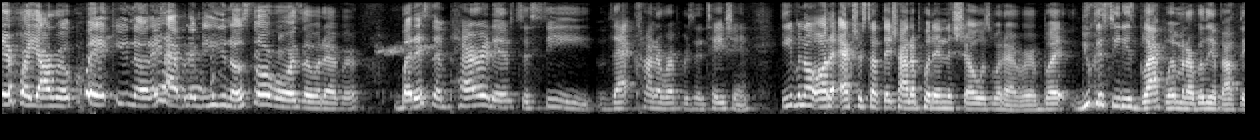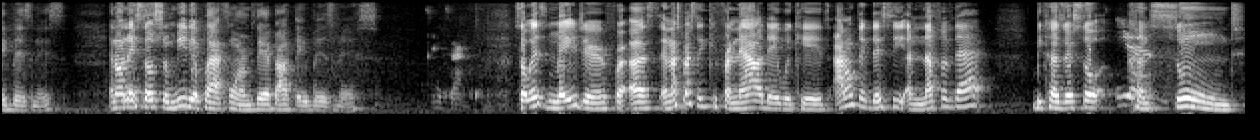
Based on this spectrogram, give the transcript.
there for y'all real quick. You know, they happen to be, you know, sorors or whatever. But it's imperative to see that kind of representation, even though all the extra stuff they try to put in the show is whatever. But you can see these black women are really about their business. And on their social media platforms, they're about their business. Exactly. So it's major for us, and especially for nowadays with kids. I don't think they see enough of that because they're so Yeah. consumed.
